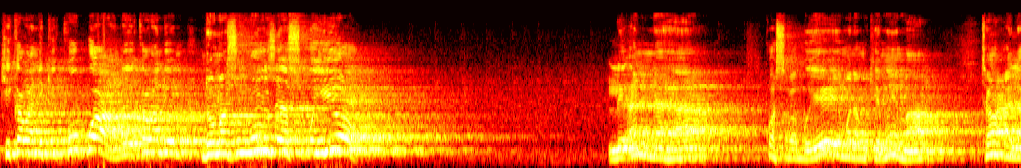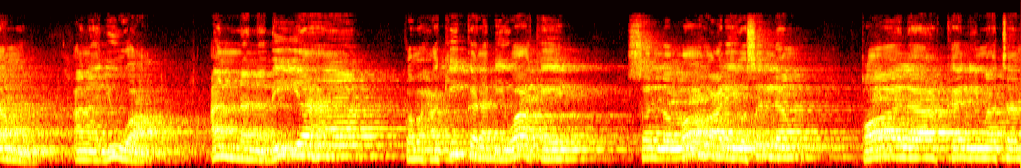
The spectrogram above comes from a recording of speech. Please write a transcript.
Kikawa ni kikubwa ikawa ndio mazungumzo ya siku hiyo liannaha kwa sababu yeye mwanamke mwema taalamu anajua anna nabiyaha kwamba hakika nabii wake sallallahu alayhi wasallam qala kalimatan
